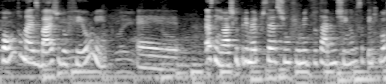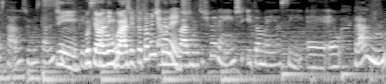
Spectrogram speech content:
ponto mais baixo do filme é. Assim, eu acho que primeiro pra você assistir um filme do Tarantino, você tem que gostar dos filmes do Tarantino. Sim, eles porque é uma linguagem totalmente É uma diferente. linguagem muito diferente e também, assim, é, é, pra mim,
